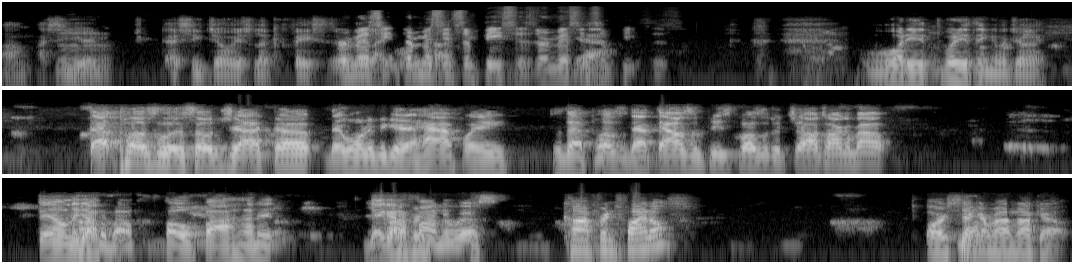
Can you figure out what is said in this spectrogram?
Um, I see mm. your, I see Joey's looking faces. They're missing. Like, they're missing some pieces. They're missing yeah. some pieces. What do you What do you think of Joey? That puzzle is so jacked up. They won't even get halfway to that puzzle. That thousand piece puzzle that y'all talking about. They only got about four, five hundred. They got to find the rest. Conference finals or second round knockout.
